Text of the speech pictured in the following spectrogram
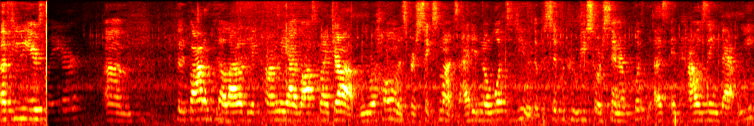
A few years later, um, the bottom fell out of the economy. I lost my job. We were homeless for six months. I didn't know what to do. The Pacifica Resource Center put us in housing that week.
